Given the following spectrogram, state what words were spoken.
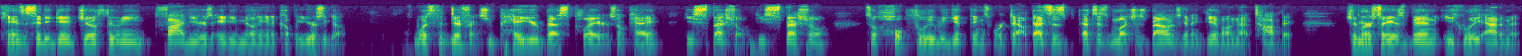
Kansas City gave Joe Thuney five years, 80 million a couple years ago. What's the difference? You pay your best players, okay? He's special. He's special. So hopefully we get things worked out. That's as that's as much as Ballard's going to give on that topic. Jim Irsay has been equally adamant.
